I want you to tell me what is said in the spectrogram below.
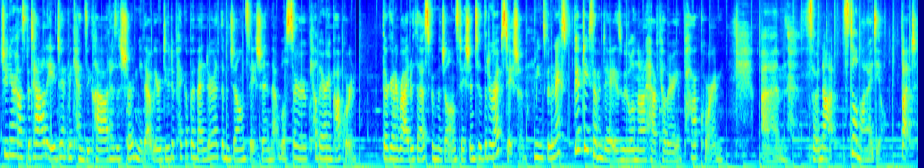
Junior hospitality agent Mackenzie Cloud has assured me that we are due to pick up a vendor at the Magellan station that will serve Kelberian popcorn. They're going to ride with us from Magellan Station to the Direct Station. It means for the next 57 days we will not have Kelberian popcorn. Um, so not still not ideal. But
